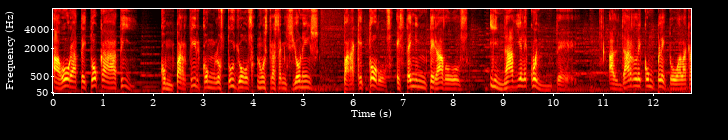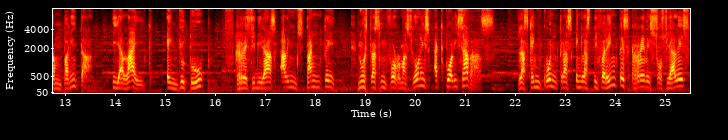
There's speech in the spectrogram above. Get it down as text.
Ahora te toca a ti compartir con los tuyos nuestras emisiones para que todos estén enterados y nadie le cuente. Al darle completo a la campanita y a like en YouTube, recibirás al instante nuestras informaciones actualizadas, las que encuentras en las diferentes redes sociales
